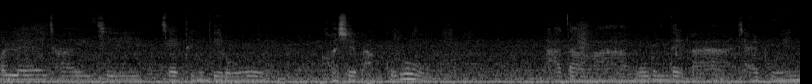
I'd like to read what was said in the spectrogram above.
원래 저희 집 제등 뒤로 거실 밖으로 바다와 모른 데가 잘 보이는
